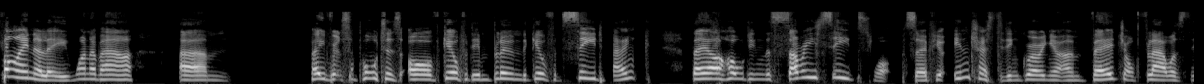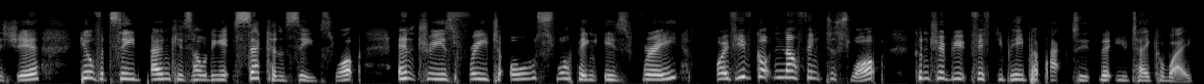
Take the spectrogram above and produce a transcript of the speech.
finally, one of our um, favourite supporters of Guildford in Bloom, the Guildford Seed Bank. They are holding the Surrey Seed Swap. So if you're interested in growing your own veg or flowers this year, Guildford Seed Bank is holding its second seed swap. Entry is free to all, swapping is free. Or if you've got nothing to swap, contribute 50p per pack to, that you take away.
